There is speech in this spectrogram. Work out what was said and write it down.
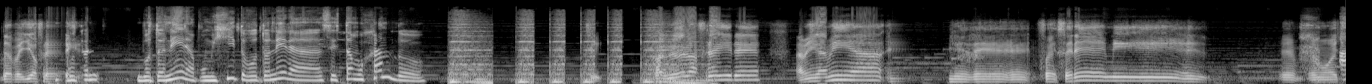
De apellido botonera, pumijito, botonera, se está mojando. Fabiola Freire, amiga mía, eh, eh, de, fue Ceremi, eh, eh, hemos hecho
